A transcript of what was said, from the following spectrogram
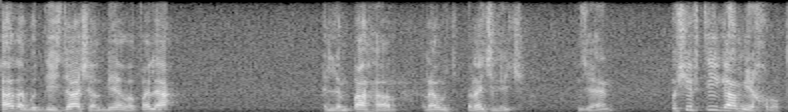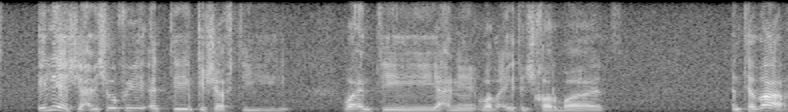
هذا ابو الدشداشه البيضة طلع. اللي مطهر رجلك زين؟ وشفتي قام يخرط ليش يعني؟ شوفي انت انكشفتي وانت يعني وضعيتك خربت. انتظار.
